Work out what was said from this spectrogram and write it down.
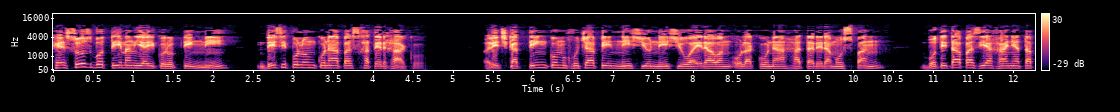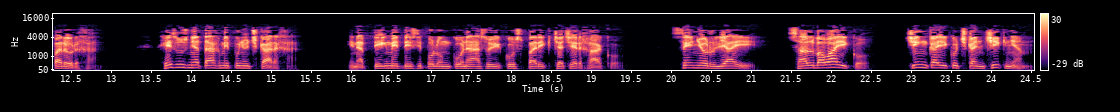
Jesus botiman yaykuruptinmi, disipulunkunapas haterjako. Richkaptinkum huchapi nisyu nisyu wayrawan ulakuna hatariramuspan, Botitapas yahanya taparurja. Jesus ñataqmi puñuchkarja. Hinaptingmi disipulungkuna asuykusparik chachirjako. Señor llay, salvawayko, chinkaykuchkanchikñam,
